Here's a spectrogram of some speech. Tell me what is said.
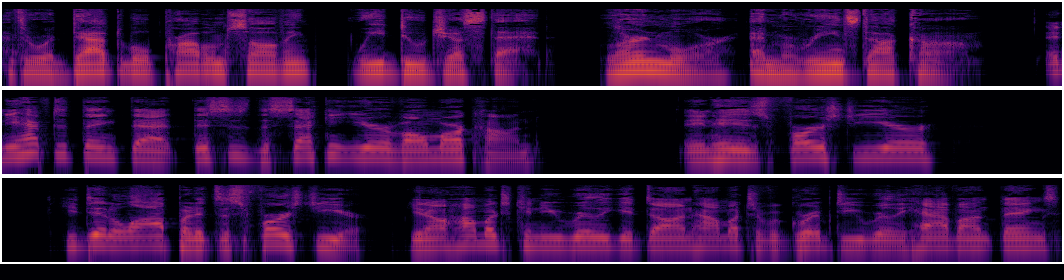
And through adaptable problem solving, we do just that. Learn more at marines.com. And you have to think that this is the second year of Omar Khan. In his first year, he did a lot, but it's his first year. You know, how much can you really get done? How much of a grip do you really have on things?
